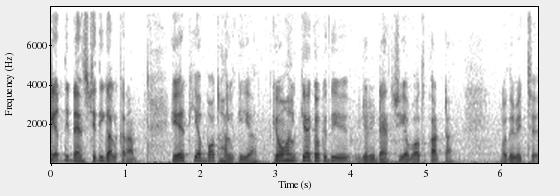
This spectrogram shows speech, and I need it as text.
에ਅਰ ਦੀ ਡੈਂਸਿਟੀ ਦੀ ਗੱਲ ਕਰਾਂ 에ਅਰ ਕੀ ਆ? ਬਹੁਤ ਹਲਕੀ ਆ। ਕਿਉਂ ਹਲਕੀ ਆ? ਕਿਉਂਕਿ ਦੀ ਜਿਹੜੀ ਡੈਂਸਿਟੀ ਆ, ਬਹੁਤ ਘੱਟ ਆ। ਉਹਦੇ ਵਿੱਚ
